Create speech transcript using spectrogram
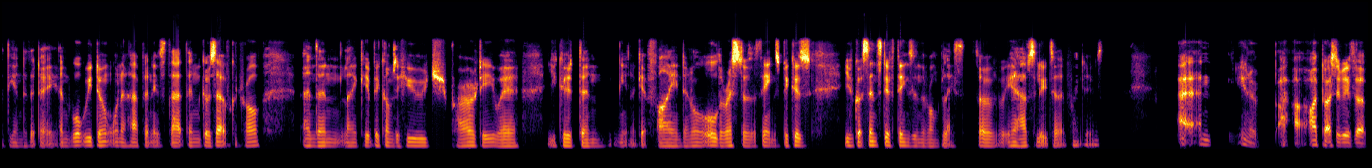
at the end of the day, and what we don't want to happen is that then goes out of control, and then like it becomes a huge priority where you could then you know get fined and all, all the rest of the things because you've got sensitive things in the wrong place. So yeah, absolutely to that point, James. And you know I, I, personally believe that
